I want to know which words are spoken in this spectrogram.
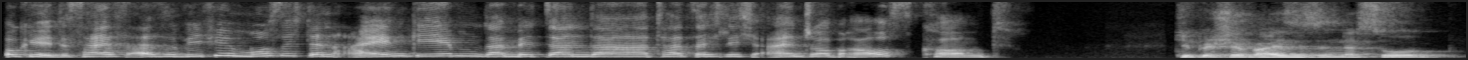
Okay, das heißt also, wie viel muss ich denn eingeben, damit dann da tatsächlich ein Job rauskommt? Typischerweise sind das so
